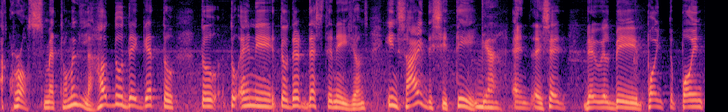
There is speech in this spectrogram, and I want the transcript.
across Metro Manila? How do they get to to to any to their destinations inside the city? Yeah. And they said there will be point to point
